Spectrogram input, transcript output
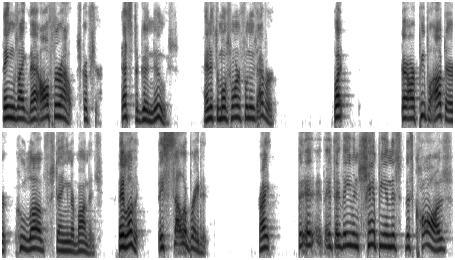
things like that, all throughout Scripture. That's the good news. And it's the most wonderful news ever. But there are people out there who love staying in their bondage. They love it, they celebrate it, right? They, eh, eh, they, they even champion this, this cause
